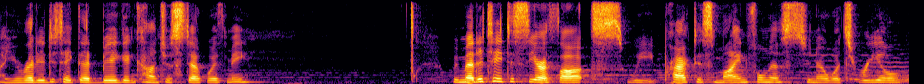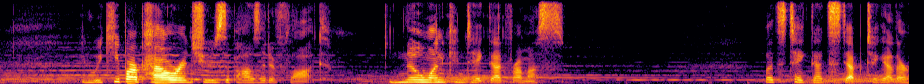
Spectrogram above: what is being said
Are you ready to take that big and conscious step with me? We meditate to see our thoughts, we practice mindfulness to know what's real, and we keep our power and choose the positive thought. No one can take that from us. Let's take that step together.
